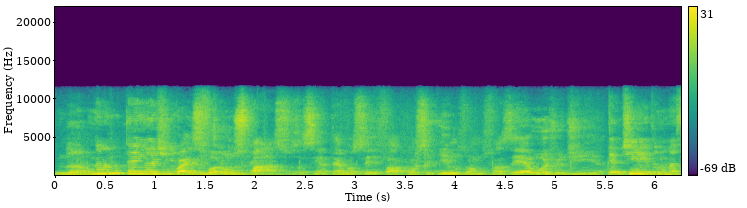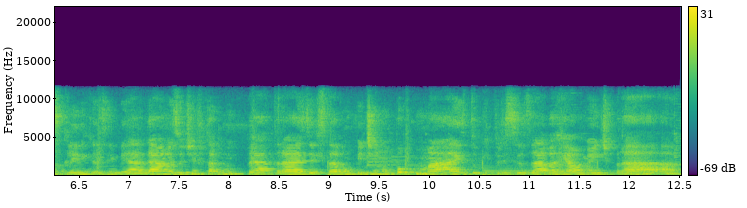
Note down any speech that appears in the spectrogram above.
Não, não, não tem hoje. Quais foram os passos, assim, até você falar, conseguimos, vamos fazer, é hoje o dia? Eu tinha ido em umas clínicas em BH, mas eu tinha ficado muito pé atrás. Eles estavam pedindo um pouco mais do que precisava realmente para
